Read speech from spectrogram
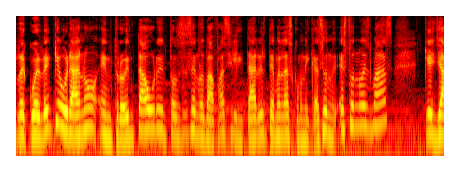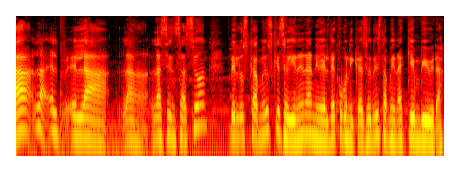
Recuerden que Urano entró en Tauro, entonces se nos va a facilitar el tema de las comunicaciones. Esto no es más que ya la, la, la, sensación de los cambios que se vienen a nivel de comunicaciones también aquí en Vibra.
